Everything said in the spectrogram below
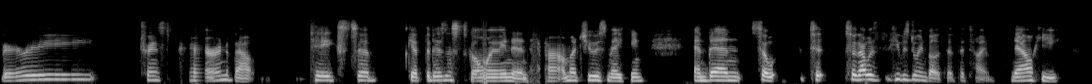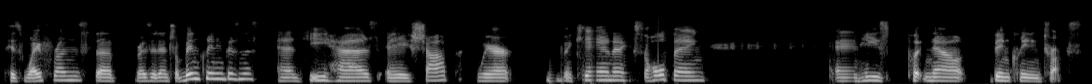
very transparent about takes to get the business going and how much he was making. And then so to, so that was he was doing both at the time. Now he his wife runs the residential bin cleaning business and he has a shop where mechanics, the whole thing, and he's putting out bin cleaning trucks.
